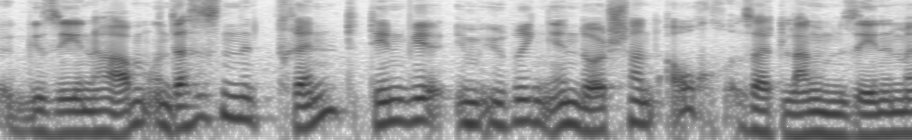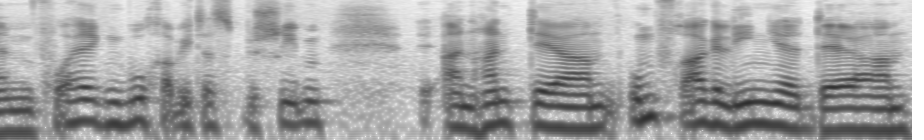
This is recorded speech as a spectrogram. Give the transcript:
äh, gesehen haben. Und das ist ein Trend, den wir im Übrigen in Deutschland auch seit langem sehen. In meinem vorherigen Buch habe ich das beschrieben anhand der Umfragelinie der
